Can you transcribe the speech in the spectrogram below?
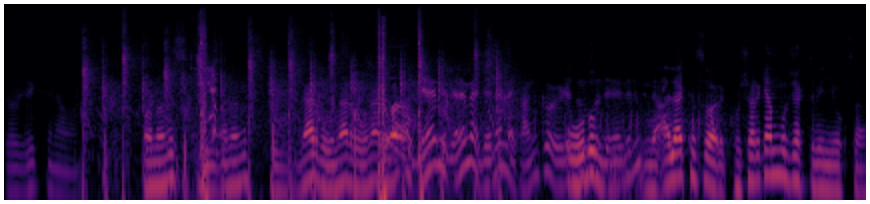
görecek seni ama. Ananı sikeyim ananı sikeyim. Nerede bu nerede bu nerede? Aa, deneme deneme deneme kanka öyle Oğlum durumda denenir mi? ne alakası var? Koşarken vuracaktı beni yoksa.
